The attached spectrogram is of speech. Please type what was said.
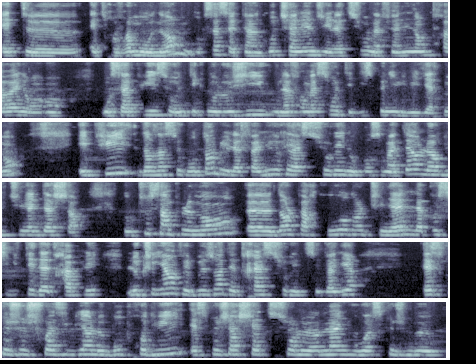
être, être vraiment aux normes. Donc ça, ça a été un gros challenge. Et là-dessus, on a fait un énorme travail. on s'est appuyé sur une technologie où l'information était disponible immédiatement. Et puis, dans un second temps, il a fallu réassurer nos consommateurs lors du tunnel d'achat. Donc, tout simplement, euh, dans le parcours, dans le tunnel, la possibilité d'être rappelé. Le client avait besoin d'être réassuré, c'est-à-dire, est-ce que je choisis bien le bon produit? Est-ce que j'achète sur le online ou est-ce que je me,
